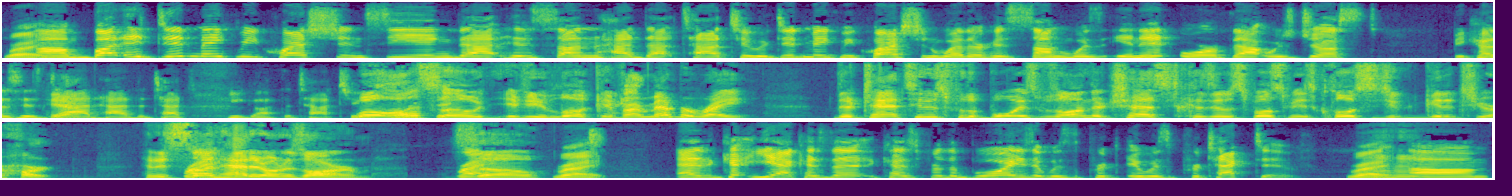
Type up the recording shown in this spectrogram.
Right. Um, but it did make me question seeing that his son had that tattoo. It did make me question whether his son was in it or if that was just because his Yeah. dad had the tattoo. He got the tattoo. Well, So also, if you look, if I remember right, their tattoos for the boys was on their chest because it was supposed to be as close as you could get it to your heart, and his son Right. had it on his arm. Right. So right. and yeah, because the because for the boys it was it was protective. Right. Mhm. Um,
